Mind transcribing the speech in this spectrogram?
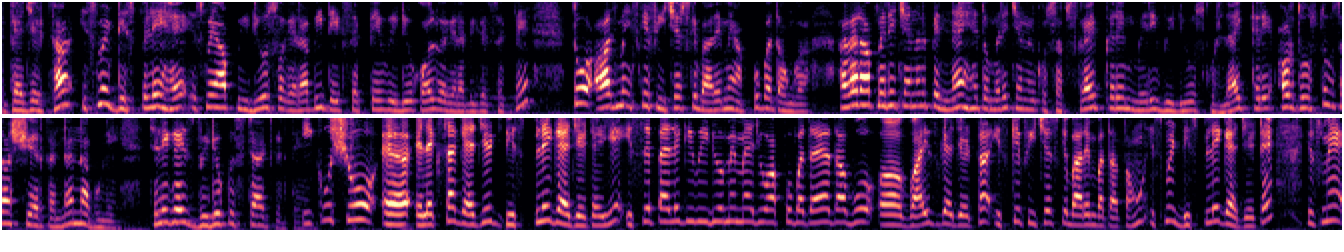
गैजेट था। इसमें डिस्प्ले है, इसमें आप वीडियोस वगैरह भी देख सकते हैं वीडियो कॉल वगैरह भी कर सकते हैं। तो आज मैं इसके फीचर्स के बारे में आपको बताऊँगा। अगर आप मेरे चैनल पे नए हैं तो मेरे चैनल को सब्सक्राइब करें, मेरी वीडियोज़ को लाइक करें और दोस्तों के साथ शेयर करना ना भूलें। चलिएगा इस वीडियो को स्टार्ट करते हैं। Echo Show Alexa gadget display gadget है ये। इससे पहले की वीडियो में मैं जो आपको बताया था, वो वॉइस गैजेट गैजेट था। इसके फीचर्स के बारे में बताता हूँ। इसमें डिस्प्ले गैजेट है। इसमें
